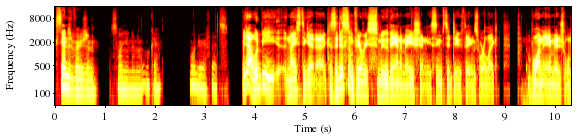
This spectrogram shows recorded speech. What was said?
Extended version. Sonya number. Okay. I wonder if that's. But yeah, it would be uh, nice to get because it is some very smooth animation. He seems to do things where like one image will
